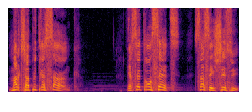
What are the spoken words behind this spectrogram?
Marc chapitre 5, verset 37, ça c'est Jésus.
